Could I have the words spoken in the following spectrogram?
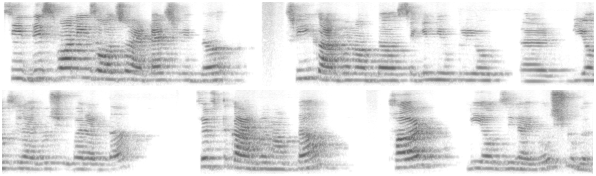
See, this one is also attached with the three carbon of the second nucleo uh, deoxyribose sugar and the fifth carbon of the third deoxyribose sugar.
